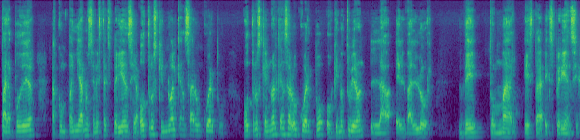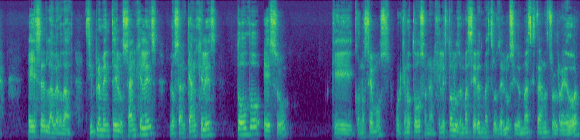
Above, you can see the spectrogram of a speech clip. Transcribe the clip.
para poder acompañarnos en esta experiencia, otros que no alcanzaron cuerpo, otros que no alcanzaron cuerpo o que no tuvieron el valor de tomar esta experiencia. Esa es la verdad. Simplemente los ángeles, los arcángeles, todo eso que conocemos, porque no todos son ángeles, todos los demás seres, maestros de luz y demás que están a nuestro alrededor,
